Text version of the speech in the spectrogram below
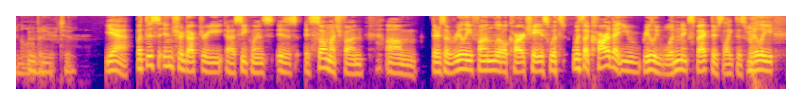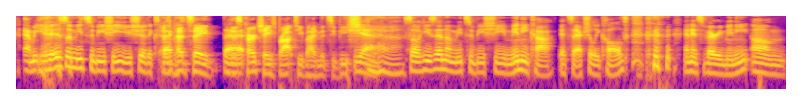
in a little bit Mhm. here too. Yeah, but this introductory uh, sequence is is so much fun. Um, there's a really fun little car chase with with a car that you really wouldn't expect. There's like this really, I mean, it is a Mitsubishi. You should I was expect. about to say this car chase brought to you by Mitsubishi. Yeah. Yeah. So he's in a Mitsubishi Minica. It's actually called, and it's very mini. Um,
